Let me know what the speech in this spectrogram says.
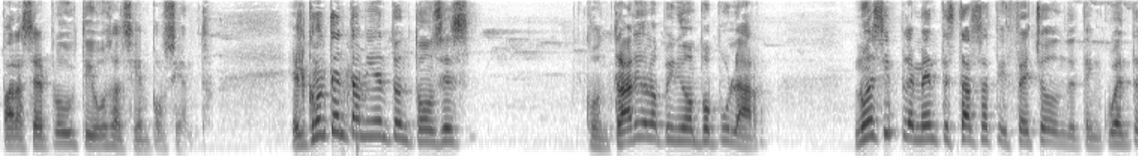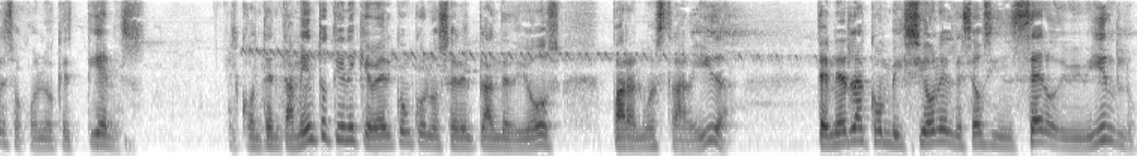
para ser productivos al 100%. El contentamiento entonces, contrario a la opinión popular, no es simplemente estar satisfecho donde te encuentres o con lo que tienes. El contentamiento tiene que ver con conocer el plan de Dios para nuestra vida, tener la convicción, el deseo sincero de vivirlo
